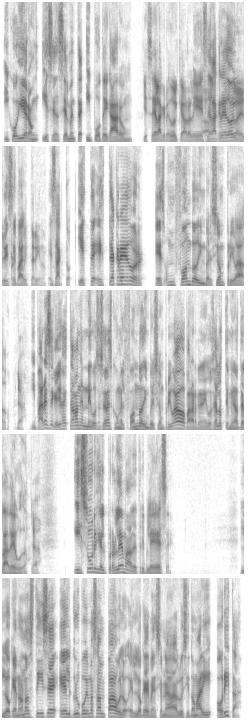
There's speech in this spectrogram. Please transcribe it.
y cogieron y esencialmente hipotecaron Y ese es el acreedor que ahora le es el acreedor el principal. Exacto. Y este, este acreedor es un fondo de inversión privado. Y parece que ellos estaban en negociaciones con el fondo de inversión privado para renegociar los términos de la deuda. Y surge el problema de Triple S. Lo que no nos dice el grupo IMA San Pablo es lo que mencionaba Luisito Marí ahorita,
